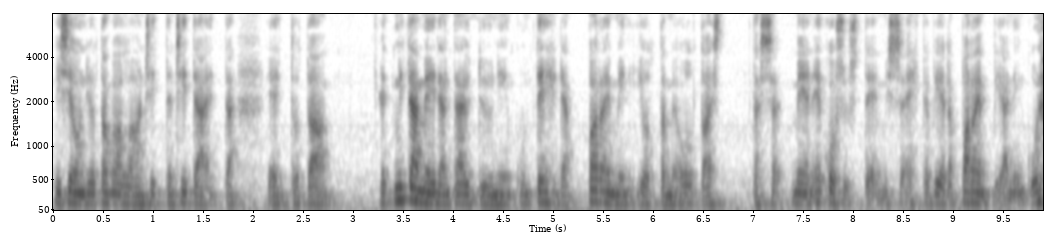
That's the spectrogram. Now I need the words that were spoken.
niin se on jo tavallaan sitten sitä, että, että, tota, että mitä meidän täytyy niin kuin tehdä paremmin, jotta me oltaisiin tässä meidän ekosysteemissä ehkä vielä parempia niin kuin,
